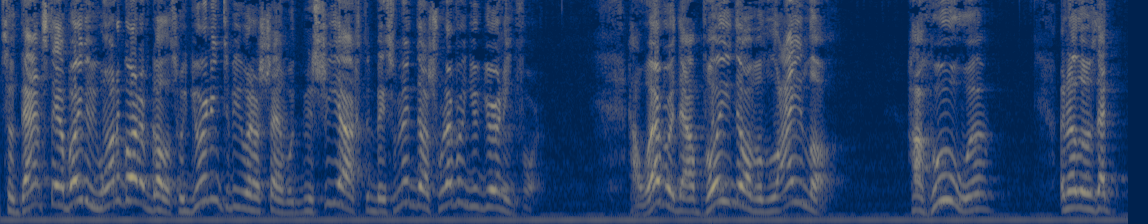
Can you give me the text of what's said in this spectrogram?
So that's the avodah. We want to go out of Gullus. We're yearning to be with Hashem, with Mashiach, the Beis Hamikdash, whatever you're yearning for. However, the avodah of Laila, Hahu, in other words, that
